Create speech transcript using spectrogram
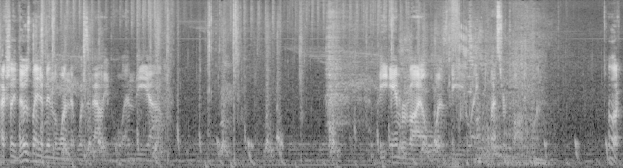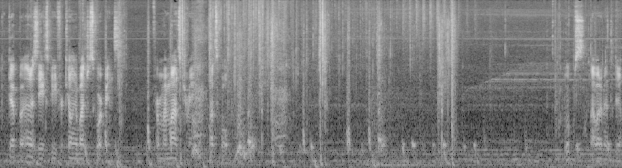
Actually, those might have been the one that was valuable, and the, um, The Amber Vial was the, like, lesser quality one. Oh look, got bonus EXP for killing a bunch of scorpions. From my monster man. That's cool. Oops, not what I meant to do.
